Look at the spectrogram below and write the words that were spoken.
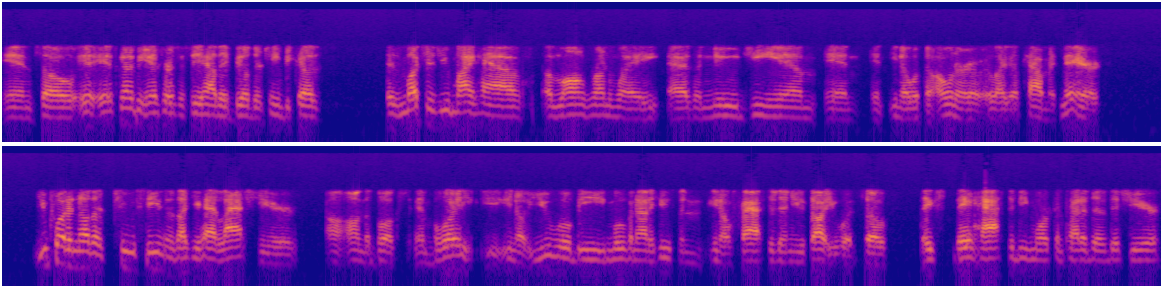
And so it, it's going to be interesting to see how they build their team because as much as you might have a long runway as a new GM and, and you know, with the owner like a Cal McNair, you put another two seasons like you had last year on the books, and boy, you know, you will be moving out of Houston, you know, faster than you thought you would. So they they have to be more competitive this year,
